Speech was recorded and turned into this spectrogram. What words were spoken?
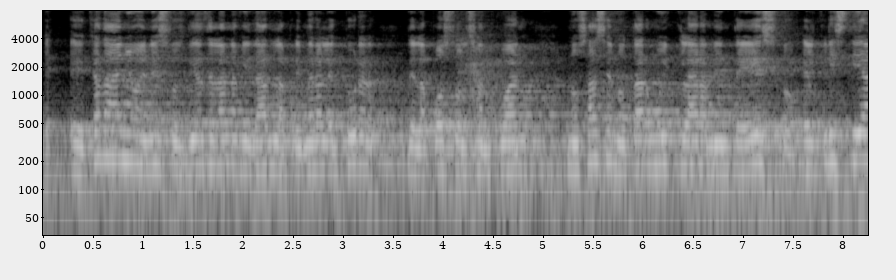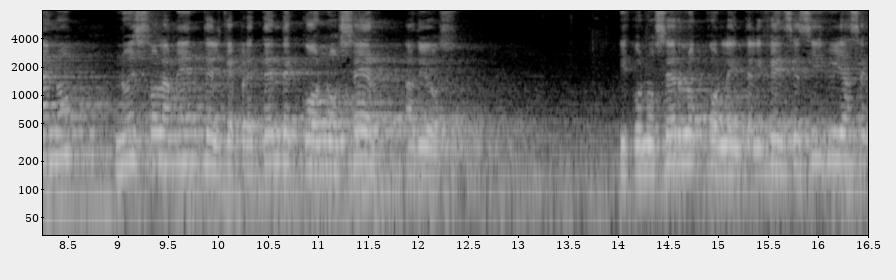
Eh, eh, cada año en estos días de la Navidad, la primera lectura del apóstol San Juan nos hace notar muy claramente esto. El cristiano no es solamente el que pretende conocer a Dios y conocerlo con la inteligencia. Sí, yo ya sé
